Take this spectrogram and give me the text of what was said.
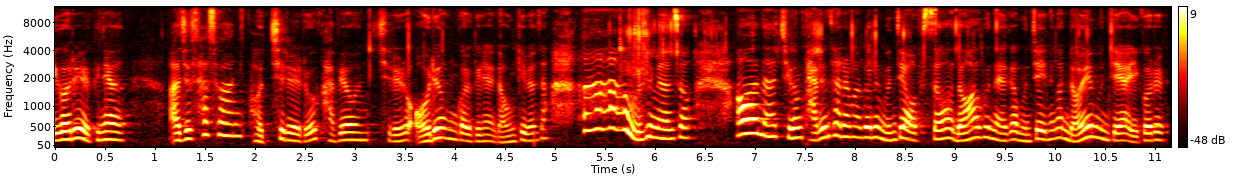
이거를 그냥 아주 사소한 거칠애로 가벼운 칠애로 어려운 걸 그냥 넘기면서 아 웃으면서 어나 지금 다른 사람하고는 문제 없어 너하고 내가 문제 있는 건 너의 문제야 이거를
